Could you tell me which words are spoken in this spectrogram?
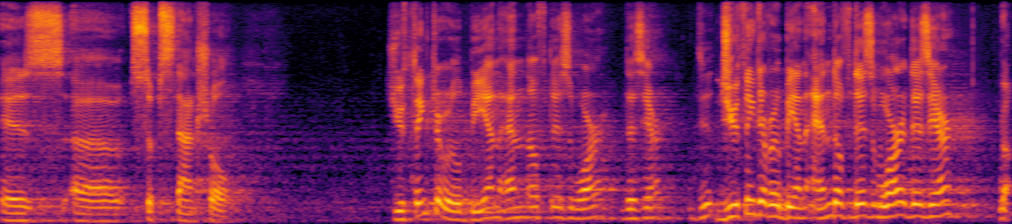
is uh, substantial. Do you think there will be an end of this war this year? Do you think there will be an end of this war this year? No,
